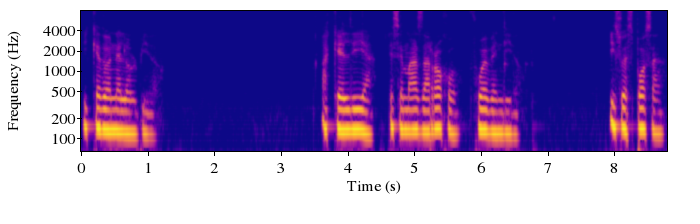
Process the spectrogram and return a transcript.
y quedó en el olvido. Aquel día ese Mazda rojo fue vendido y su esposa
